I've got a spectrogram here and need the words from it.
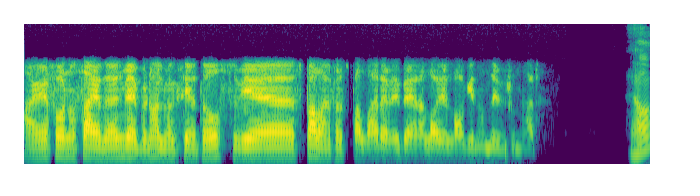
Nei, Jeg får nå si det Vebjørn Alvang sier til oss. Vi er spillere for spillere. Vi ber alle lag i denne divisjonen her. Ja,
